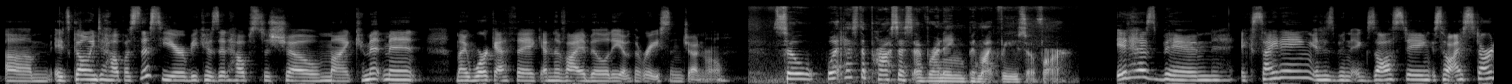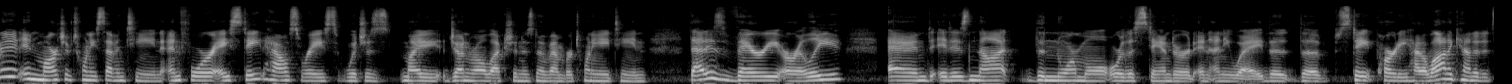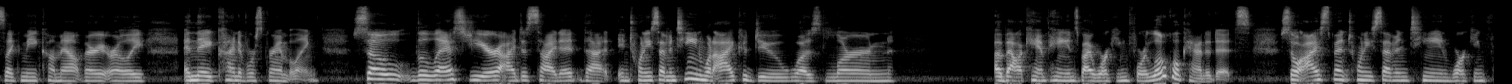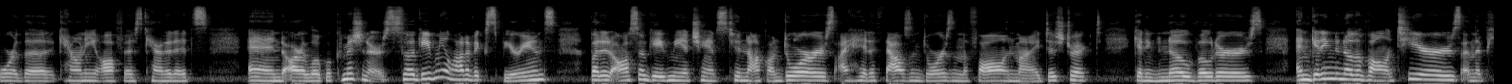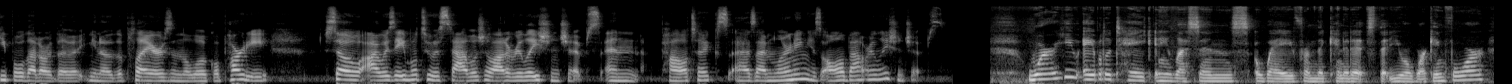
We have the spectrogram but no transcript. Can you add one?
Um, it's going to help us this year because it helps to show my commitment, my work ethic, and the viability of the race in general. So, what has the process of running been like for you so far? It has been exciting. It has been exhausting. So I started in March of 2017, and for a state house race, which is my general election is November 2018, that is very early, and it is not the normal or the standard in any way. The the state party had a lot of candidates like me come out very early, and they kind of were scrambling. So the last year, I decided that in 2017, what I could do was learn about campaigns by working for local candidates. So I spent 2017 working for the county office candidates and our local commissioners. So it gave me a lot of experience, but it also gave me a chance to knock on doors. I hit a thousand doors in the fall in my district, getting to know voters and getting to know the volunteers and the people that are the, you know, the players in the local party. So I was able to establish a lot of relationships and politics as I'm learning is all about relationships. Were you able to take any lessons away from the candidates that you were working for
